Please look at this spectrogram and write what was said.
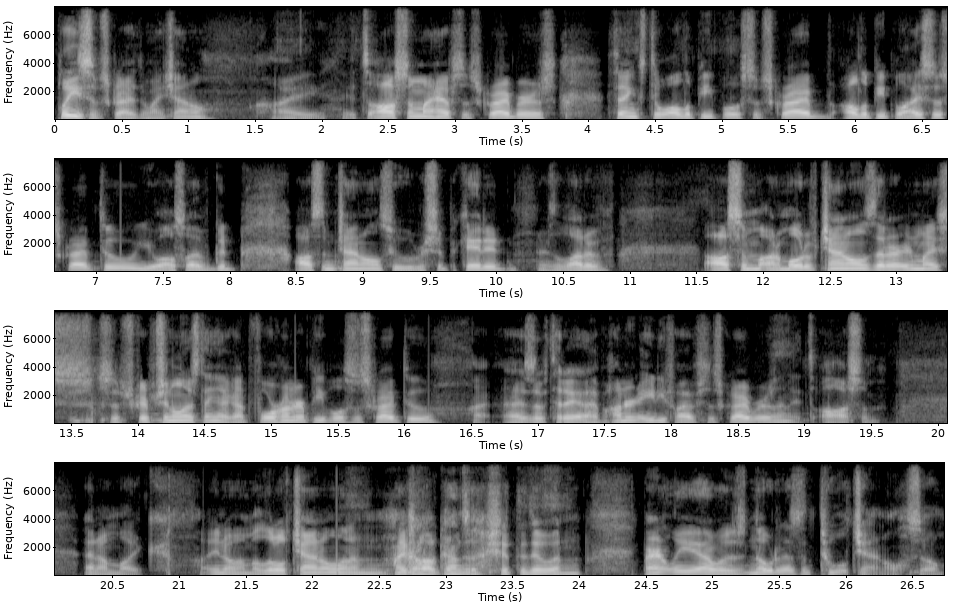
please subscribe to my channel. I It's awesome. I have subscribers. Thanks to all the people who subscribe, all the people I subscribe to. You also have good, awesome channels who reciprocated. There's a lot of awesome automotive channels that are in my subscription list. I think I got 400 people subscribed to. As of today, I have 185 subscribers, and it's awesome and I'm like, you know, I'm a little channel and I got all kinds of shit to do. And apparently I was noted as a tool channel. So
